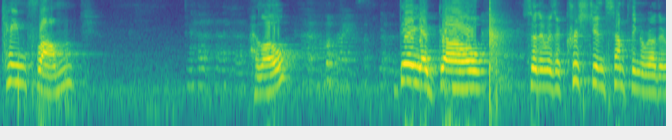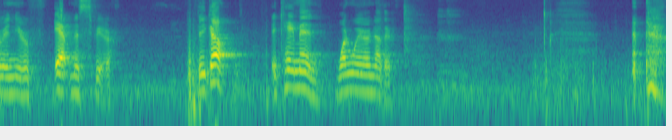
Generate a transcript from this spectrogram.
came from. Hello? There you go. So there was a Christian something or other in your atmosphere. There you go. It came in one way or another.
